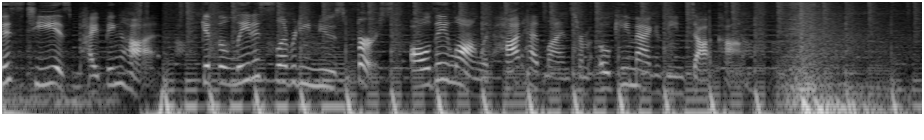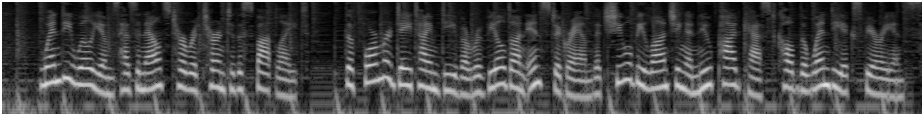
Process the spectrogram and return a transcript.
This tea is piping hot. Get the latest celebrity news first all day long with hot headlines from OKMagazine.com. Wendy Williams has announced her return to the spotlight. The former daytime diva revealed on Instagram that she will be launching a new podcast called The Wendy Experience.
